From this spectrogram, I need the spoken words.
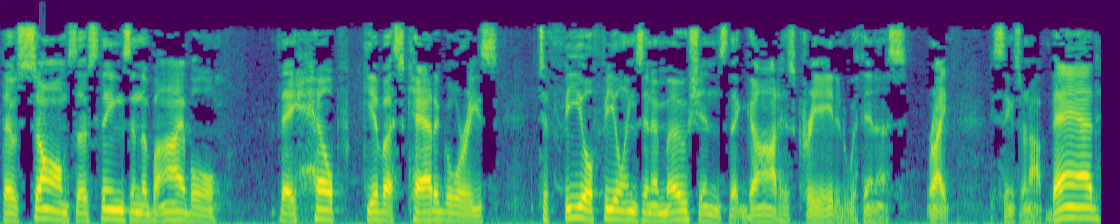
those Psalms, those things in the Bible, they help give us categories to feel feelings and emotions that God has created within us, right? These things are not bad.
